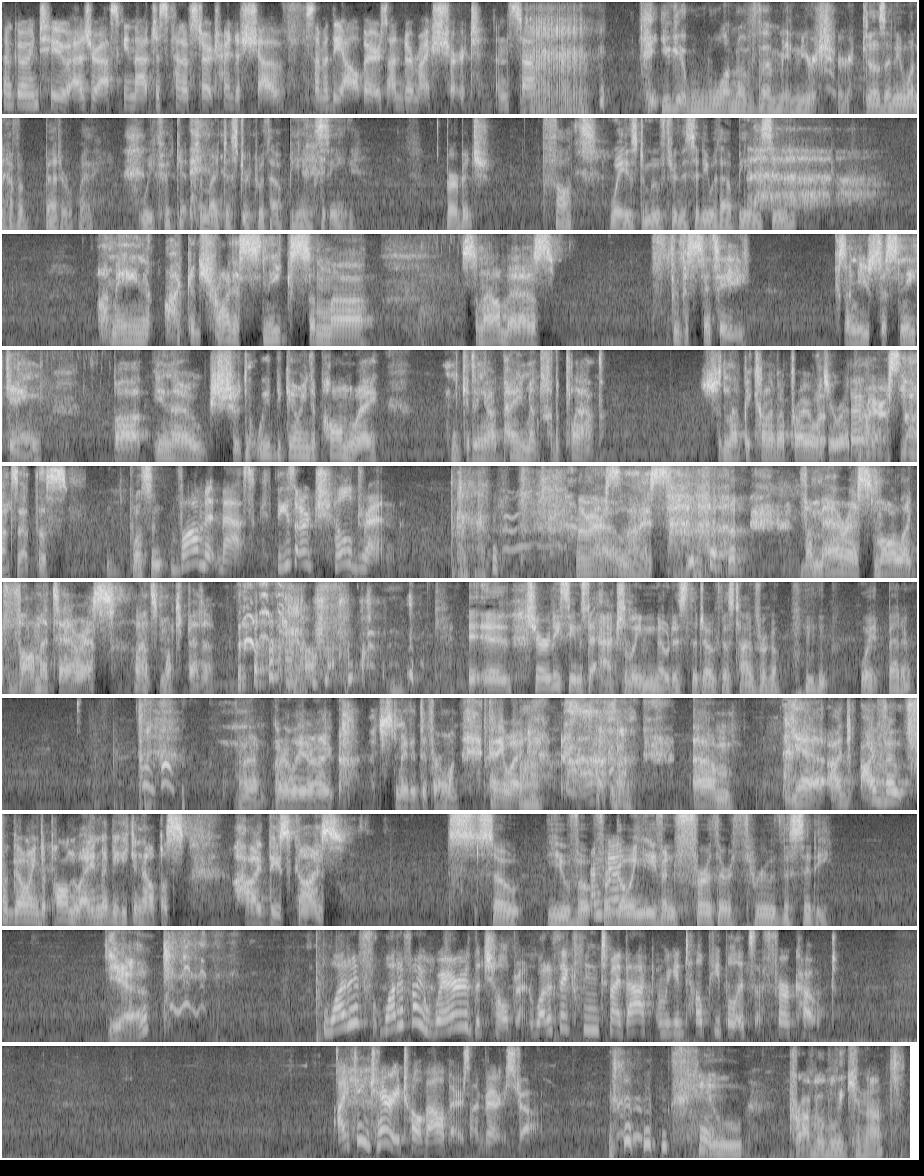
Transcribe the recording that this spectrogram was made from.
I'm going to, as you're asking that, just kind of start trying to shove some of the owlbears under my shirt and stuff. You get one of them in your shirt. Does anyone have a better way we could get to my district without being seen? Burbage? Thoughts? Ways to move through the city without being seen? I mean, I could try to sneak some uh, some owlbears through the city because I'm used to sneaking. But you know, shouldn't we be going to Ponway and getting our payment for the plat? Shouldn't that be kind of a priority right now? Maris nods at this. Wasn't Vomit mask. These are children. Maris sighs. Vimeris, more like Vomiteris. That's much better. it, it- Charity seems to actually notice the joke this time, so we go, wait, better? Uh, earlier, I, I just made a different one. Anyway, um, yeah, I, I vote for going to Ponway, and maybe he can help us hide these guys. So you vote I'm for going going to- even further through the city. Yeah, What if what if I wear the children? What if they cling to my back and we can tell people it's a fur coat? I can carry 12 owlbears. I'm very strong. You probably cannot.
